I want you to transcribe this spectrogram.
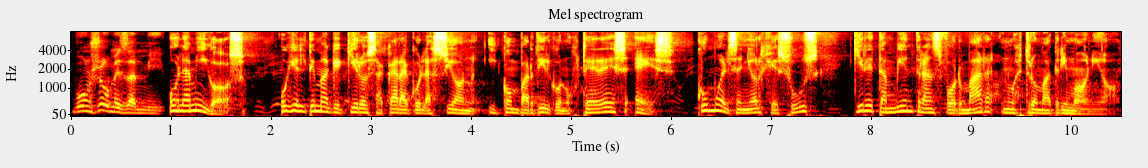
Bonjour mes amis. Hola amigos, hoy el tema que quiero sacar a colación y compartir con ustedes es cómo el Señor Jesús quiere también transformar nuestro matrimonio.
